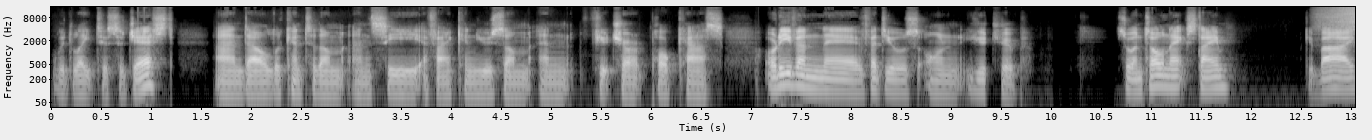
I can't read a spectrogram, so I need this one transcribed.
would like to suggest, and I'll look into them and see if I can use them in future podcasts or even uh, videos on YouTube. So until next time, goodbye.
